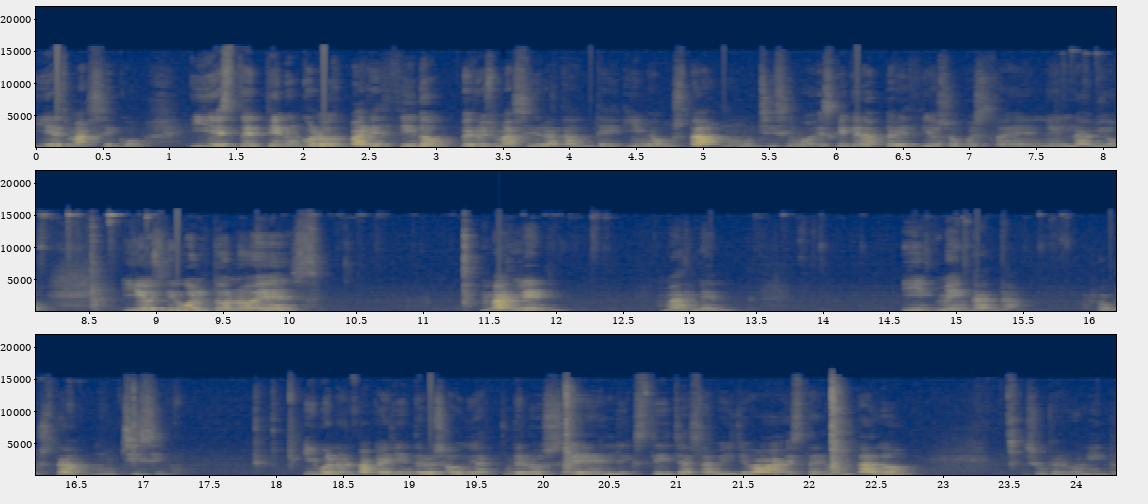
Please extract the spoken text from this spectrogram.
y es más seco. Y este tiene un color parecido, pero es más hidratante y me gusta muchísimo. Es que queda precioso puesto en el labio. Y os digo, el tono es Marlene. Marlene. Y me encanta. Me gusta muchísimo. Y bueno, el packaging de los, de los eh, ya sabéis, lleva, está imantado. Súper bonito.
